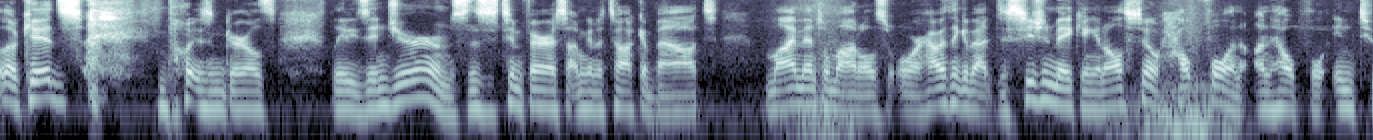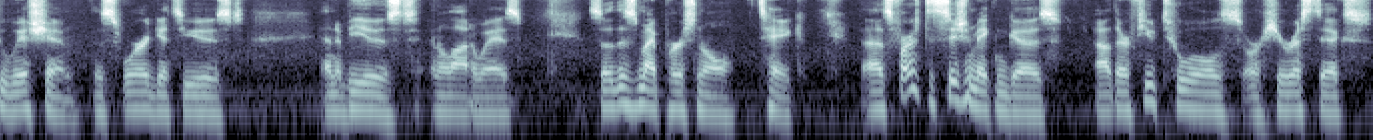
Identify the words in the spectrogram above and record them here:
Hello, kids, boys and girls, ladies and germs. This is Tim Ferriss. I'm going to talk about my mental models or how I think about decision making and also helpful and unhelpful intuition. This word gets used and abused in a lot of ways. So, this is my personal take. As far as decision making goes, uh, there are a few tools or heuristics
